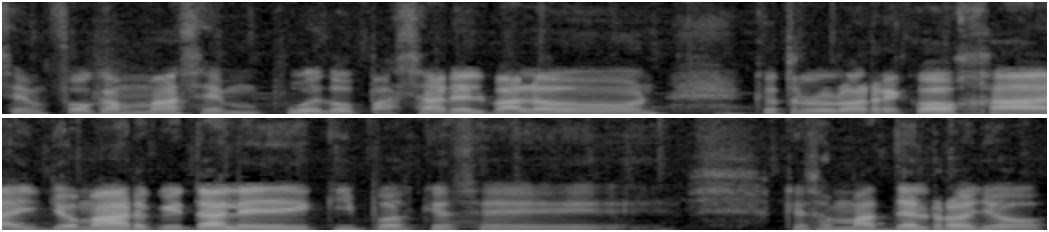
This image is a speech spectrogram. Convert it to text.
se enfocan más en puedo pasar el balón, que otro lo recoja y yo marco y tal. Hay equipos que se que son más del rollo,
